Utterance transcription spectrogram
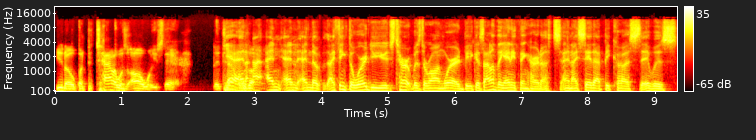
you know, but the talent was always there. The yeah, and, I, and and and the, I think the word you used "hurt" was the wrong word because I don't think anything hurt us, and I say that because it was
